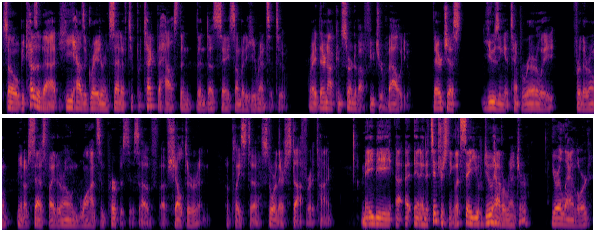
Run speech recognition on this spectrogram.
So because of that, he has a greater incentive to protect the house than, than does say somebody he rents it to, right? They're not concerned about future value. They're just using it temporarily for their own, you know, to satisfy their own wants and purposes of, of shelter and a place to store their stuff for a time. Maybe, uh, uh, and, and it's interesting. Let's say you do have a renter, you're a landlord,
